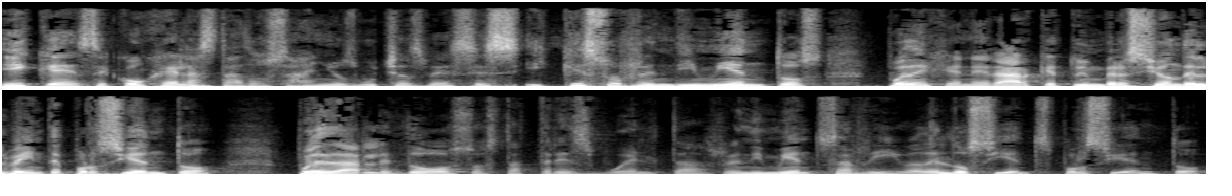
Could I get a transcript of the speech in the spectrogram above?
y que se congela hasta dos años muchas veces y que esos rendimientos pueden generar que tu inversión del 20% puede darle dos o hasta tres vueltas, rendimientos arriba del 200%.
